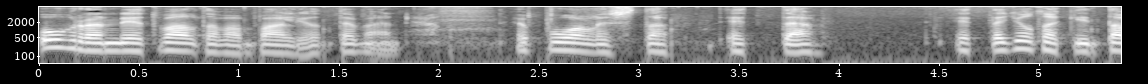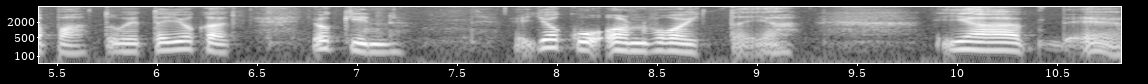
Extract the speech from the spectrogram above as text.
uhranneet valtavan paljon tämän puolesta, että, että jotakin tapahtuu, että joka, jokin, joku on voittaja. Ja eh,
